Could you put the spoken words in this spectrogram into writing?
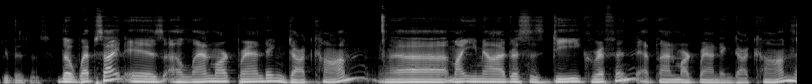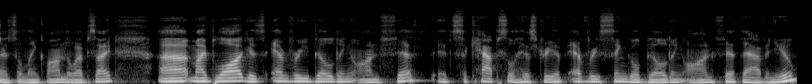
your business? The website is uh, landmarkbranding.com. Uh, my email address is dgriffin at landmarkbranding.com. There's a link on the website. Uh, my blog is Every Building on Fifth. It's a capsule history of every single building on Fifth Avenue.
